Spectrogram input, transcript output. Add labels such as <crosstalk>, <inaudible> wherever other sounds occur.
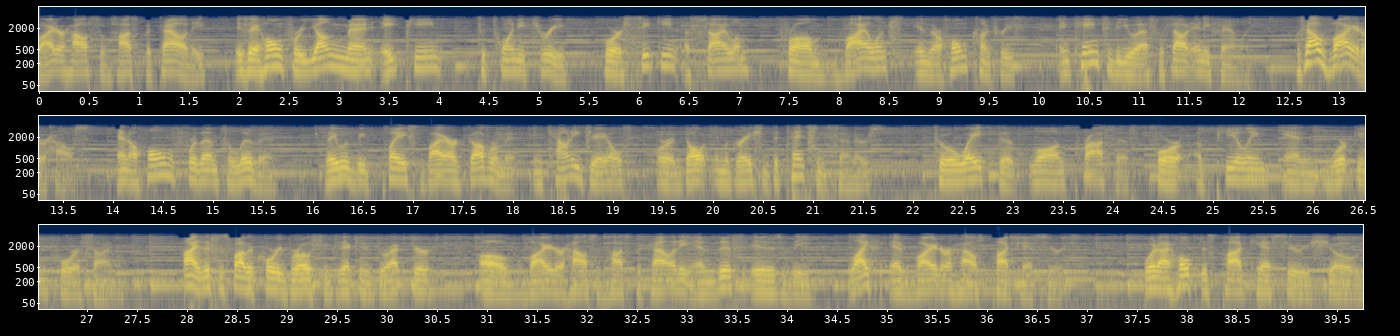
Viator House of Hospitality is a home for young men 18 to 23 who are seeking asylum from violence in their home countries and came to the U.S. without any family. Without Viator House and a home for them to live in, they would be placed by our government in county jails or adult immigration detention centers to await the long process for appealing and working for asylum. Hi, this is Father Corey Brost, Executive Director of Viator House of Hospitality, and this is the Life at Viator House podcast series. What I hope this podcast series shows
